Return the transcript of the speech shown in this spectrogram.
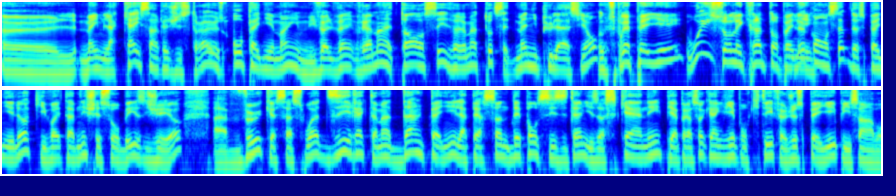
euh, même la caisse enregistreuse au panier même. Ils veulent vra- vraiment tasser vraiment toute cette manipulation. Donc, tu pourrais payer Oui. sur l'écran de ton panier. Le concept de ce panier-là, qui va être amené chez Sobeys IGA, euh, veut que ça soit directement dans le panier. La personne dépose ses items, il les a scannés, puis après ça, quand il vient pour quitter, il fait juste payer, puis il s'en va.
